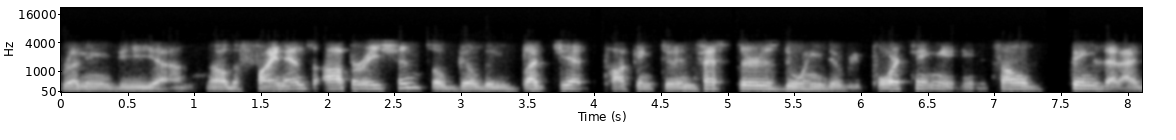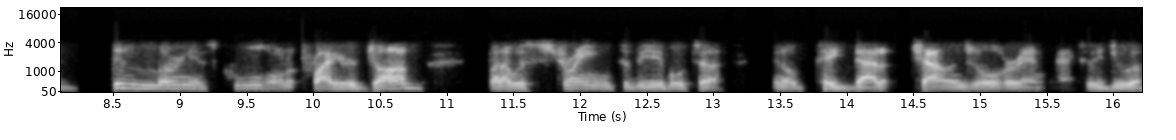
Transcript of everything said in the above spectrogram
running the uh, all the finance operation, so building budget, talking to investors, doing the reporting. It's all things that I didn't learn in school on a prior job, but I was trained to be able to, you know, take that challenge over and actually do a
